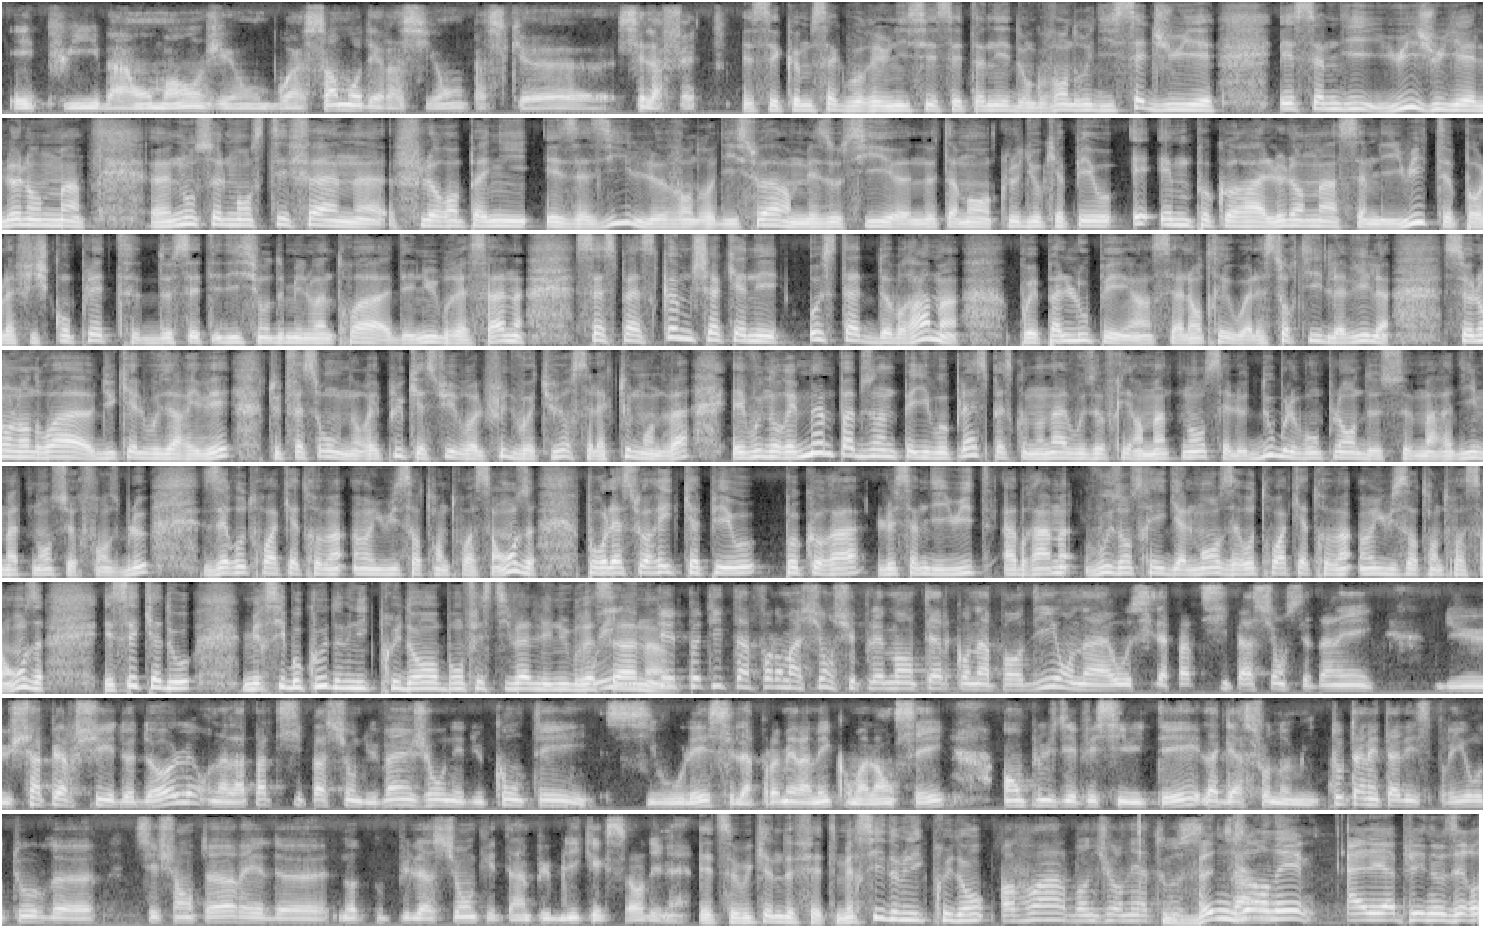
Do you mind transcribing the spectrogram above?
Et puis, ben, on mange et on boit sans modération parce que euh, c'est la fête. Et c'est comme ça que vous réunissez cette année, donc vendredi 7 juillet et samedi 8 juillet, le lendemain, euh, non seulement Stéphane, Florent Pagny et Zazie le vendredi soir, mais aussi euh, notamment Claudio Capeo et M. Pokora le lendemain samedi 8 pour l'affiche complète de cette édition 2023 des Nubressanes. Ça se passe comme chaque année au stade de Bram. Vous pouvez pas le louper, hein, c'est à l'entrée ou à la sortie de la ville selon l'endroit duquel vous arrivez. De toute façon, n'aurez plus qu'à suivre le flux de voitures, c'est là que tout le monde va. Et vous n'aurez même pas besoin de payer vos places parce qu'on en a à vous offrir maintenant. C'est le double bon plan de ce mardi, maintenant sur France Bleu. 03 81 833 111. Pour la soirée KPO Pokora, le samedi 8, Abraham, vous en serez également 03 81 833 111. Et c'est cadeau. Merci beaucoup Dominique Prudent. Bon festival Les Nubressanes. Oui, une petite information supplémentaire qu'on n'a pas dit. On a aussi la participation cette année du Chaperché de Dole. On a la participation du vin jaune et du comté, si vous voulez. C'est la première année qu'on va lancer, en plus des festivités, la gastronomie. Tout un état d'esprit autour de ces chanteurs et de notre population qui est un public extraordinaire. Et de ce week-end de fête. Merci Dominique Prudent. Au revoir, bonne journée à tous. Bonne Ciao. journée. Allez, appelez-nous 0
